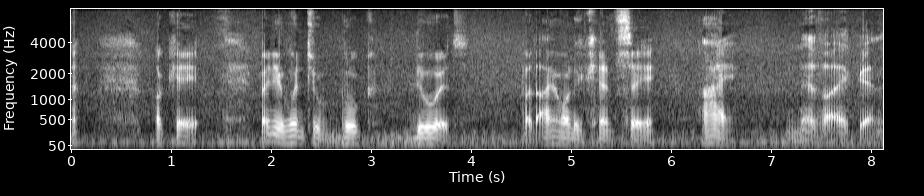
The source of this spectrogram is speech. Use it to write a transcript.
okay, when you want to book, do it. But I only can say, I never again.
